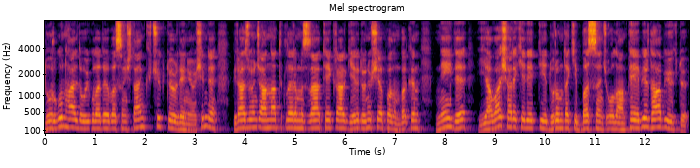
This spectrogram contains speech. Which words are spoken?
durgun halde uyguladığı basınçtan küçüktür deniyor. Şimdi biraz önce anlattıklarımıza tekrar geri dönüş yapalım. Bakın neydi? Yavaş hareket ettiği durumdaki basınç olan P1 daha büyüktü.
